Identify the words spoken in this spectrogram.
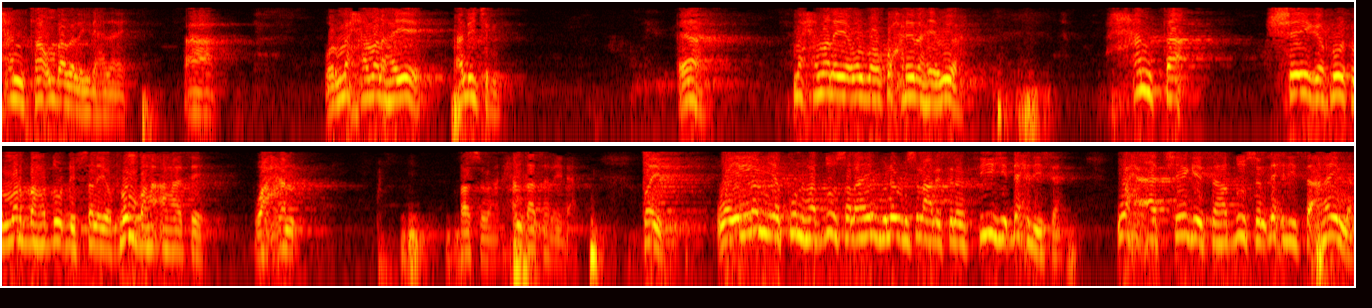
Xantaa unbaaba la yidhahdaa ah. war ma xamanahaye? Maxaan dhihi jirna ya. Ma xamanaye? Walbaan ku xariirahaya miyo. Xanta shayga ruuxu marba hadduu dhibsanayo runba ha ahaatee waa xan. basman xanta salida طيب وإن لم يكن هدو صلاحي بنبي صلى الله عليه وسلم فيه دحديسة waxa aad sheegaysa haduusan dhexdiisa ahayna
